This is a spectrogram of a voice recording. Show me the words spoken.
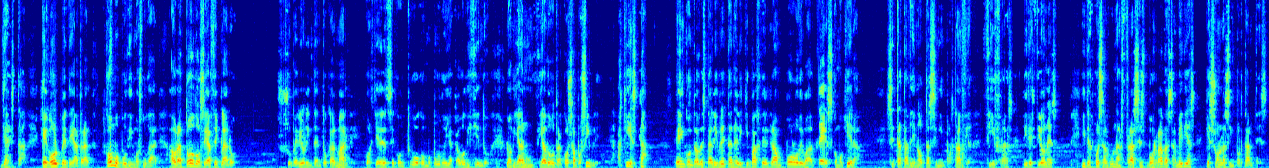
Ya está. ¡Qué golpe teatral! ¿Cómo pudimos dudar? Ahora todo se hace claro. Su superior intentó calmarle. Gorgeret se contuvo como pudo y acabó diciendo Lo había anunciado otra cosa posible. Aquí está. He encontrado esta libreta en el equipaje del gran polo de Valtés, como quiera. Se trata de notas sin importancia, cifras, direcciones y después algunas frases borradas a medias que son las importantes.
